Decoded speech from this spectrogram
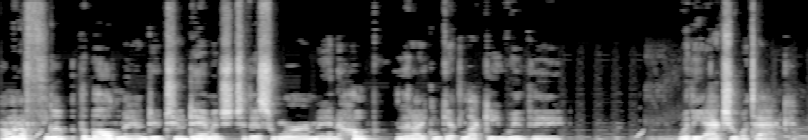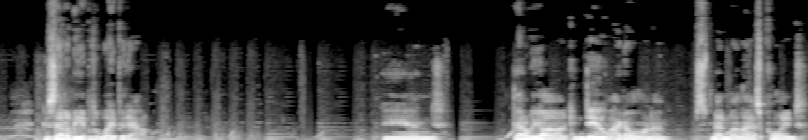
I'm going to floop the bald man, do two damage to this worm, and hope that I can get lucky with the with the actual attack, because that'll be able to wipe it out. And that'll be all I can do. I don't want to spend my last point.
